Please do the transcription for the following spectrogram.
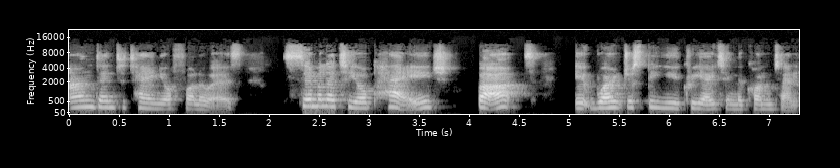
and entertain your followers. Similar to your page, but it won't just be you creating the content.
